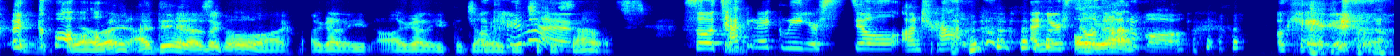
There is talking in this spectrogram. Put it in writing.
good goal. Yeah, right. I did. I was like, oh, I, I gotta eat I gotta eat the Jollibee okay, chicken salads. So technically you're still on track and you're oh, still oh, yeah. accountable. Okay. yeah,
